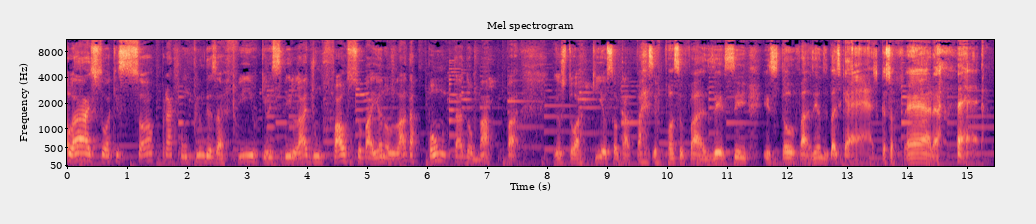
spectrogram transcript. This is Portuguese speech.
Olá, estou aqui só para cumprir um desafio que eu recebi lá de um falso baiano lá da ponta do mapa. Eu estou aqui, eu sou capaz, eu posso fazer sim, estou fazendo os podcasts, que eu sou fera.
